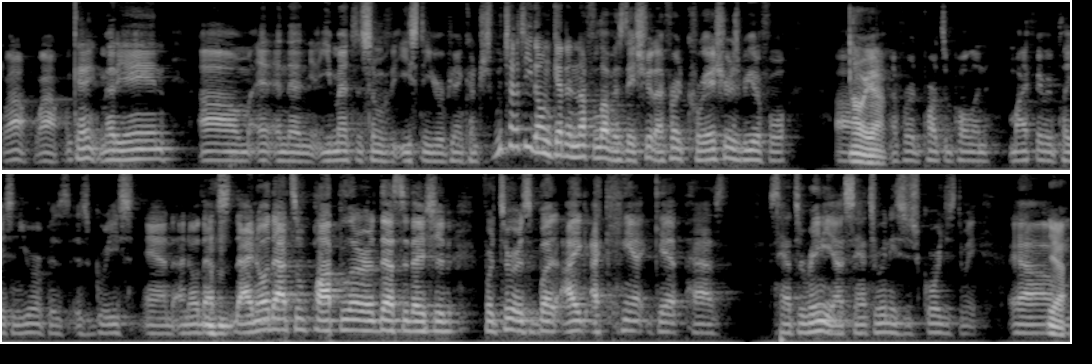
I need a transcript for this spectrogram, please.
Wow, wow. Okay, Medellin. Um, and, and then you mentioned some of the Eastern European countries, which actually don't get enough love as they should. I've heard Croatia is beautiful. Um, oh yeah, I've heard parts of Poland. My favorite place in Europe is, is Greece, and I know that's mm-hmm. I know that's a popular destination for tourists, but I I can't get past Santorini. Santorini is just gorgeous to me. Um, yeah.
